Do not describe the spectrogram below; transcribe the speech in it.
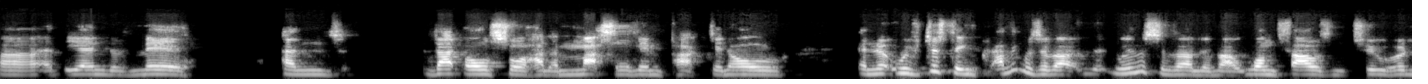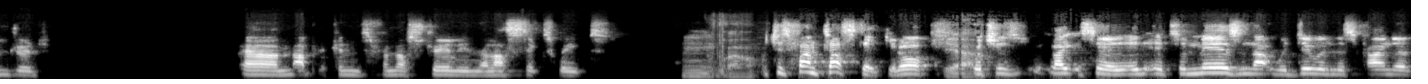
uh, at the end of May. And that also had a massive impact in all. And we've just, I think it was about, we must have had about 1,200 um, applicants from Australia in the last six weeks. Mm, wow. Which is fantastic, you know. Yeah. Which is, like I say, it, it's amazing that we're doing this kind of.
